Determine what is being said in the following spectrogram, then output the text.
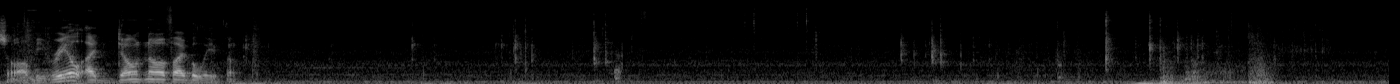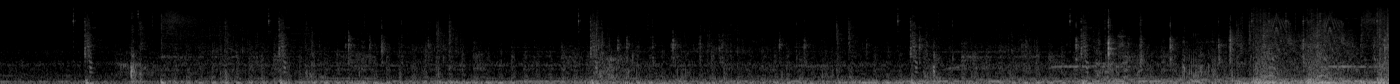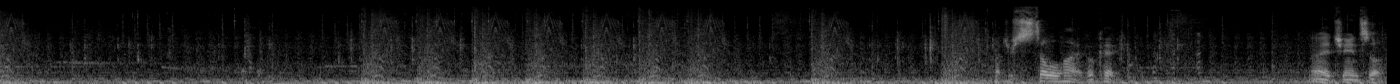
So I'll be real, I don't know if I believe them. You're still alive. Okay. Alright, chainsaw.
